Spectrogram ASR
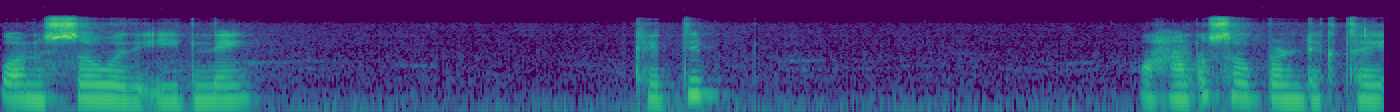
waanu soo wada iidnay kadib waxaan u soo bandhigtay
